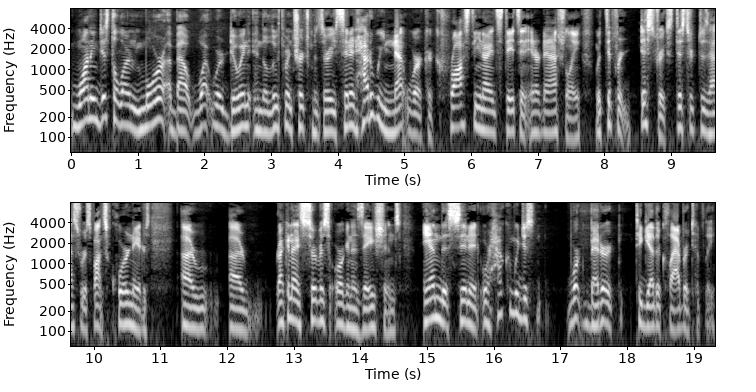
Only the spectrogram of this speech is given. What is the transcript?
wanting just to learn more about what we're doing in the Lutheran Church Missouri Synod, how do we network across the United States and internationally with different districts, district disaster response coordinators, uh, uh, recognized service organizations, and the Synod, or how can we just work better together collaboratively.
